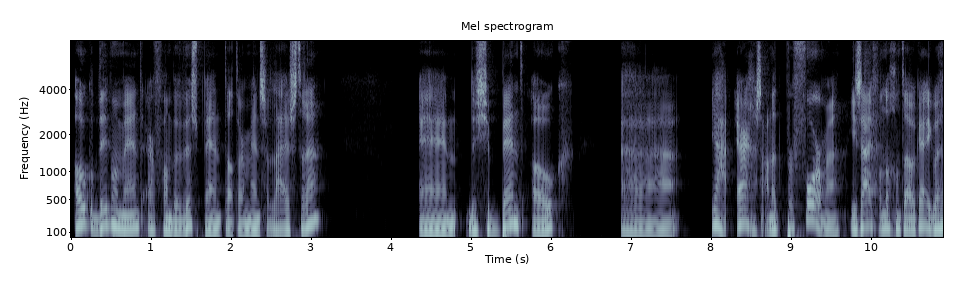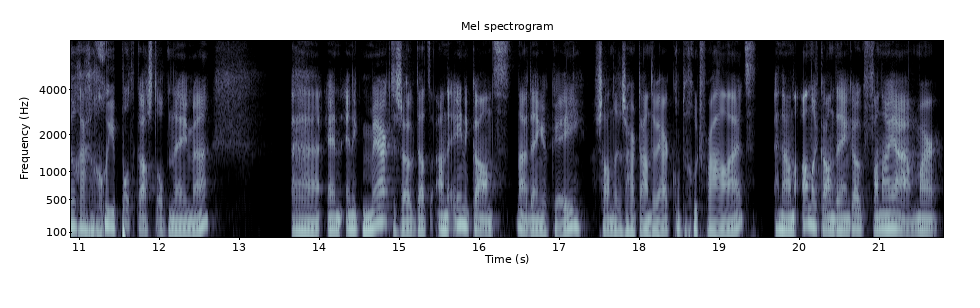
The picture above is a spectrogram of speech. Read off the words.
ook op dit moment ervan bewust bent dat er mensen luisteren. En dus je bent ook uh, ja, ergens aan het performen. Je zei vanochtend ook, hè, ik wil heel graag een goede podcast opnemen. Uh, en, en ik merk dus ook dat aan de ene kant, nou denk ik, oké, okay, Sander is hard aan het werk, komt een goed verhaal uit. En aan de andere kant denk ik ook van, nou ja, maar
